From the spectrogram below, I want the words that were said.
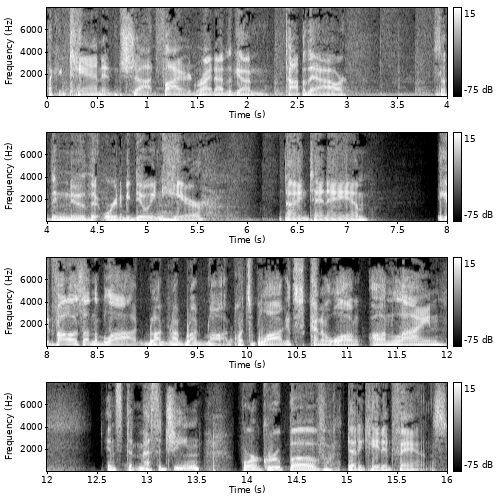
like a cannon shot fired right out of the gun, top of the hour. Something new that we're going to be doing here, 9 10 a.m. You can follow us on the blog, blog, blog, blog, blog. What's a blog? It's kind of a long online instant messaging for a group of dedicated fans.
